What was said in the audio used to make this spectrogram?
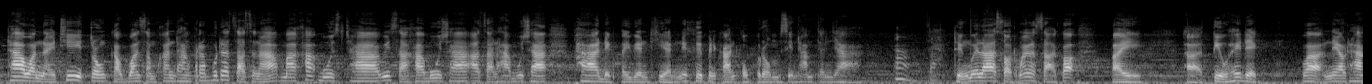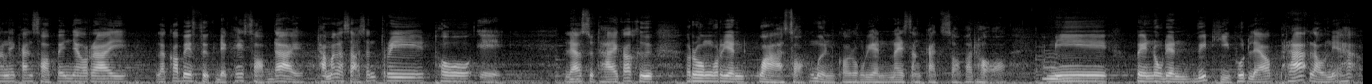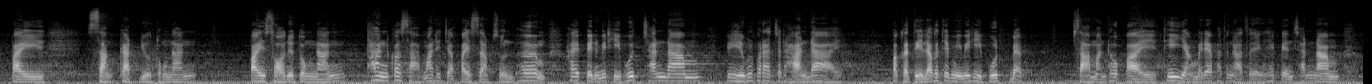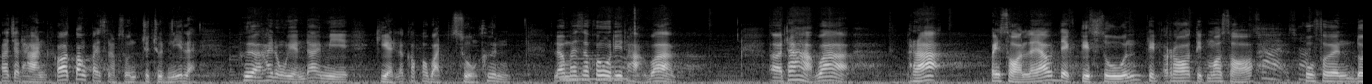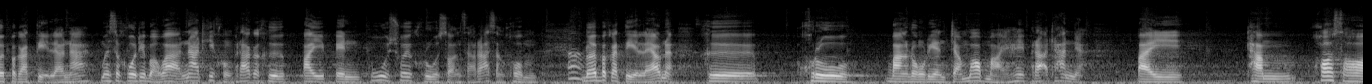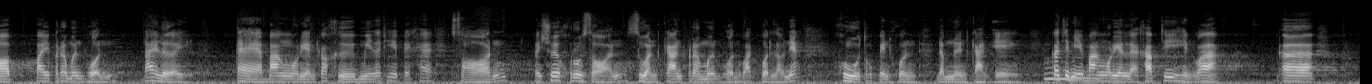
ถ้าวันไหนที่ตรงกับวันสำคัญทางพระพุทธศาสนา มาฆบูชา วิสาขาบูชา อาสาฬหบูชา พาเด็กไปเวียนเทียน นี่คือเป็นการอบรมศีลธรรมจัญญาอ่าจ้ะ ถึงเวลาสอบธรรมศึกษาก็ไปติวให้เด็กว่าแนวทางในการสอบเป็นอย่างไร แล้วก็ไปฝึกเด็กให้สอบได้ธรรมศึกษาชั้นตรีโทเอกแล้วสุดท้ายก็คือโรงเรียนกว่า 20,000 กว่าโรงเรียนในสังกัดสพทมีเป็นโรงเรียนวิถีพุทธแล้ว พระเหล่านี้ฮะไปสังกัดอยู่ตรงนั้น ไปสอนอยู่ตรงนั้น ท่านก็สามารถที่จะไปสนับสนุนเพิ่ม ให้เป็นวิถีพุทธชั้นนำวิถีพุทธพระราชทานได้ ปกติแล้วก็จะมีวิถีพุทธแบบ สามัญทั่วไปที่ยังไม่ได้พัฒนาตัวเองให้เป็นชั้นนำพระราชทานก็ต้องไปสนับสนุนจุดๆนี้แหละ เพื่อให้โรงเรียนได้มีเกียรติและก็ประวัติสูงขึ้น แล้วเมื่อสักครู่ที่ถามว่าเอ่อถ้าหากว่าพระไปสอนแล้วเด็กติดศูนย์ ติดรอติดมศใช่ใช่ครูเฟิร์นโดยปกติแล้วนะ เมื่อสักครู่ที่บอกว่าหน้าที่ของพระก็คือไปเป็นผู้ช่วยครูสอนสาระสังคมอ่าโดยปกติแล้วน่ะคือครูบางโรงเรียนจะมอบหมายให้พระท่านเนี่ยไป ทำข้อสอบไปประเมินผลได้เลย แต่บางโรงเรียนก็คือมีหน้าที่ไปแค่สอนไปช่วยครูสอนส่วนการประเมินผลวัดผลเหล่าเนี้ยครูต้องเป็นคนดำเนินการเอง ก็จะมีบางโรงเรียนแหละครับที่เห็นว่าเอ่อ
